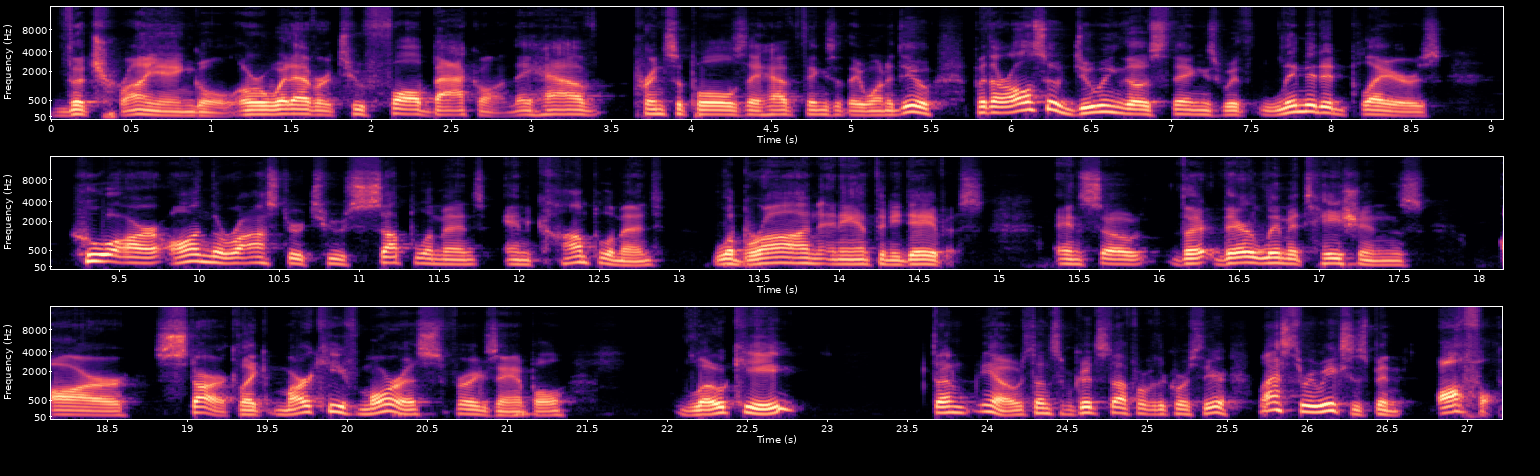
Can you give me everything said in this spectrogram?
the triangle or whatever to fall back on. They have principles, they have things that they want to do, but they're also doing those things with limited players who are on the roster to supplement and complement LeBron and Anthony Davis. And so the, their limitations are stark. Like Markieff Morris, for example, low key, done, you know, has done some good stuff over the course of the year. Last three weeks has been awful.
